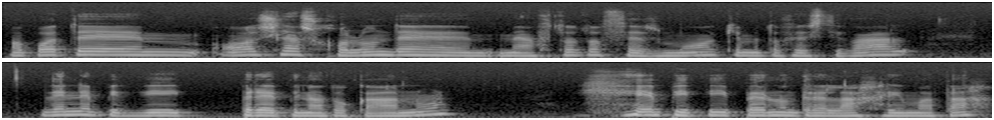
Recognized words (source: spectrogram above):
Οπότε μ, όσοι ασχολούνται με αυτό το θεσμό και με το φεστιβάλ, δεν είναι επειδή πρέπει να το κάνουν ή επειδή παίρνουν τρελά χρήματα,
